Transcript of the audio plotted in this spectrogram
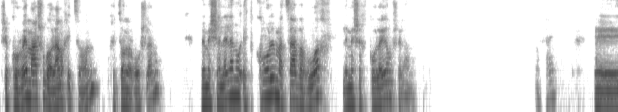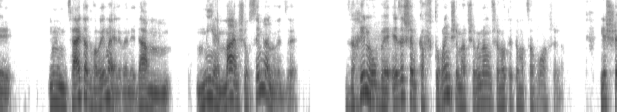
שקורה משהו בעולם החיצון, חיצון לראש שלנו, ומשנה לנו את כל מצב הרוח למשך כל היום שלנו. Okay? אוקיי? אה, אם נמצא את הדברים האלה ונדע מי הם, מה הם שעושים לנו את זה, זכינו באיזה שהם כפתורים שמאפשרים לנו לשנות את המצב רוח שלנו. יש uh,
